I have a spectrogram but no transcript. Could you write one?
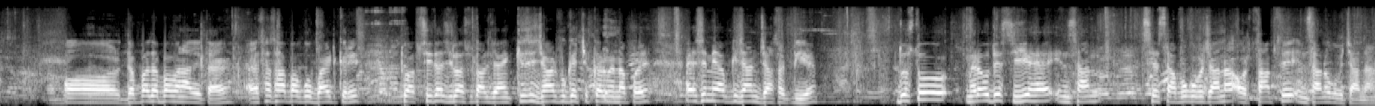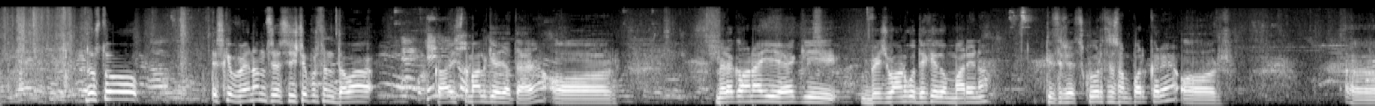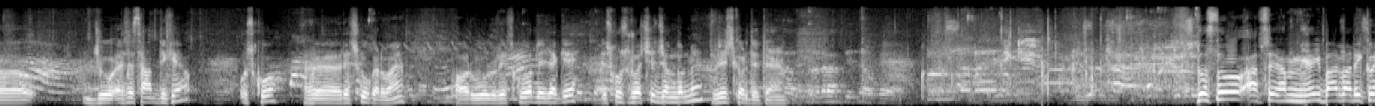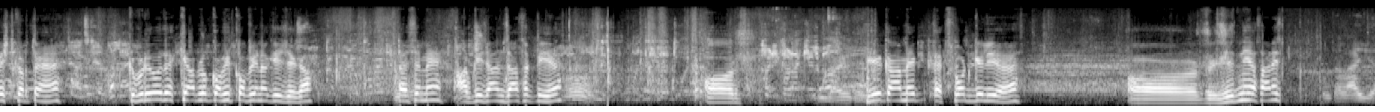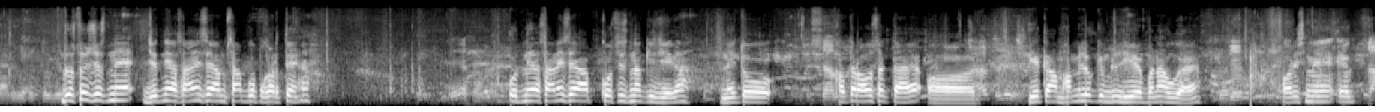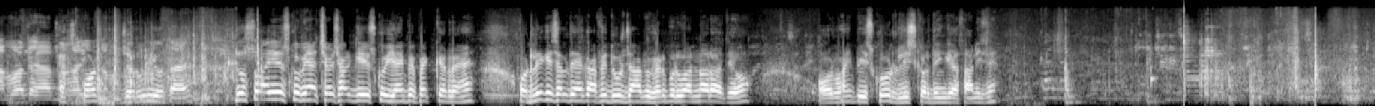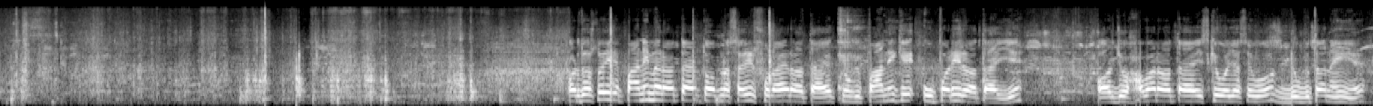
और धब्बा धब्बा बना देता है। ऐसा सांप आपको बाइट करे तो आप सीधा जिला अस्पताल जाएँ, किसी झाड़ फूक के चक्कर में ना पड़े। ऐसे में आपकी जान जा सकती है। दोस्तों, मेरा उद्देश्य ये है इंसान से सांपों को बचाना और सांप से इंसानों को बचाना। दोस्तों, इसके वेनम से 60 परसेंट दवा का इस्तेमाल किया जाता है और मेरा कहना ये है कि बेजवान को देखे तो मारे ना। किसी रेस्क्यूअर से संपर्क करें और जो ऐसे सांप दिखे, उसको रेस्क्यू करवाएँ और वो रेस्क्यूअर ले जाके इसको सुरक्षित जंगल में रिलीज़ कर देते हैं। दोस्तों, आपसे हम यही बार बार रिक्वेस्ट करते हैं कि वीडियो देख के आप लोग कभी कॉपी ना कीजिएगा। ऐसे में आपकी जान जा सकती है। और ये काम एक एक्सपोर्ट के लिए है। और जितनी आसानी दोस्तों, जितने जितनी आसानी से हम सांप को पकड़ते हैं, उतनी आसानी से आप कोशिश ना कीजिएगा। नहीं तो खतरा हो सकता है। और ये काम हम लोग के लिए बना हुआ है। और इसमें एक एक्सपोर्ट ज़रूरी होता है। दोस्तों आइए इसको बिना छेड़छाड़ के इसको यहीं पे पैक कर रहे हैं और लेके चलते हैं काफ़ी दूर जहाँ पे घर परिवार ना रहते हो। और वहीं पे इसको रिलीज़ कर देंगे आसानी से। और दोस्तों ये पानी में रहता है तो अपना शरीर फुलाए रहता है क्योंकि पानी के ऊपर ही रहता है ये। और जो हवा रहता है इसकी वजह से वो डूबता नहीं है।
